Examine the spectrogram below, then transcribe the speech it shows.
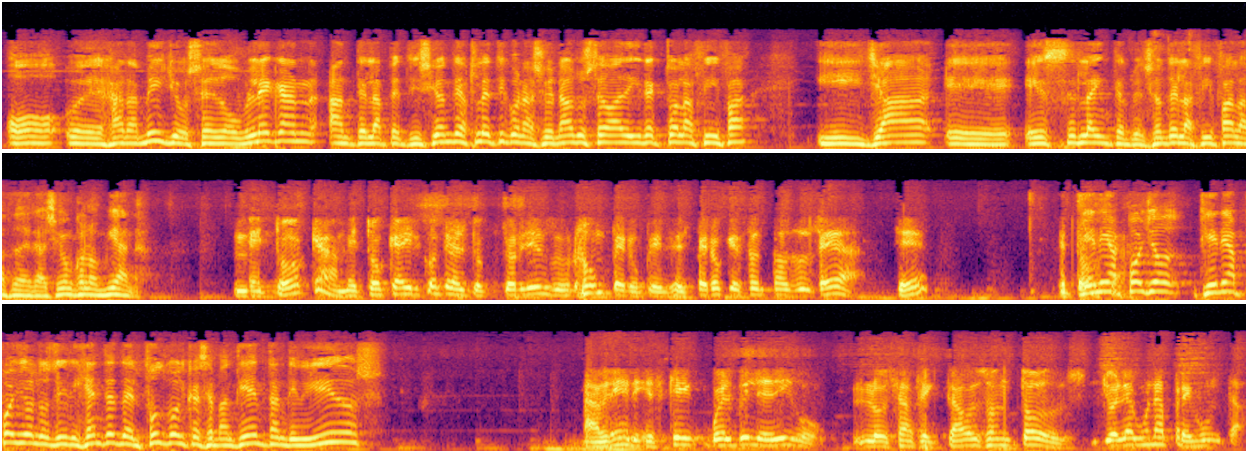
o eh, Jaramillo se doblegan ante la petición de Atlético Nacional, usted va directo a la FIFA y ya eh, es la intervención de la FIFA a la Federación Colombiana. Me toca, me toca ir contra el doctor Yesurún, pero pues espero que eso no suceda. ¿sí? ¿Tiene apoyo, ¿Tiene apoyo los dirigentes del fútbol que se mantienen tan divididos? A ver, es que vuelvo y le digo, los afectados son todos. Yo le hago una pregunta.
